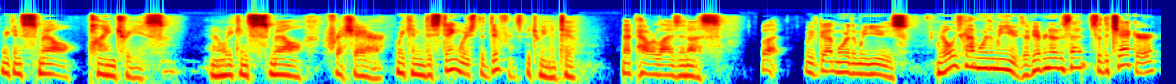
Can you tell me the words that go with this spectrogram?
We can smell pine trees. Know, we can smell fresh air. We can distinguish the difference between the two. That power lies in us. But we've got more than we use. We always got more than we use. Have you ever noticed that? So the checker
